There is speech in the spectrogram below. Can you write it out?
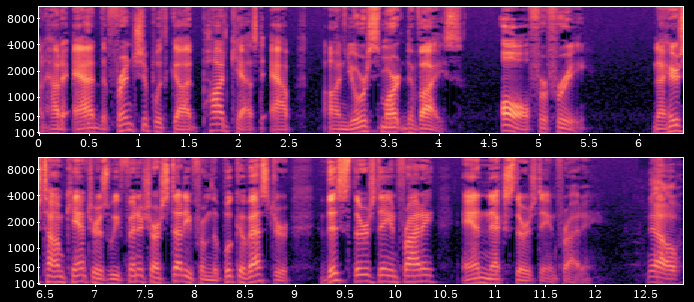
on how to add the Friendship with God podcast app on your smart device, all for free. Now, here's Tom Cantor as we finish our study from the book of Esther this Thursday and Friday and next Thursday and Friday. Now,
